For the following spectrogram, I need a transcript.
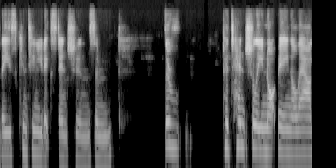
these continued extensions and the potentially not being allowed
